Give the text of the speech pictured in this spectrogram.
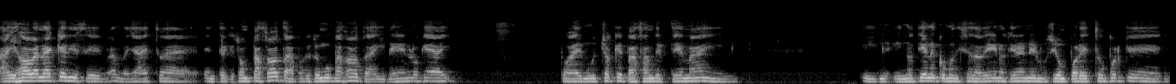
hay jóvenes que dicen, bueno, ya esto es entre que son pasotas, porque son muy pasotas y ven lo que hay. Pues hay muchos que pasan del tema y, y, no tienen, como dice David, no tienen ilusión por esto porque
